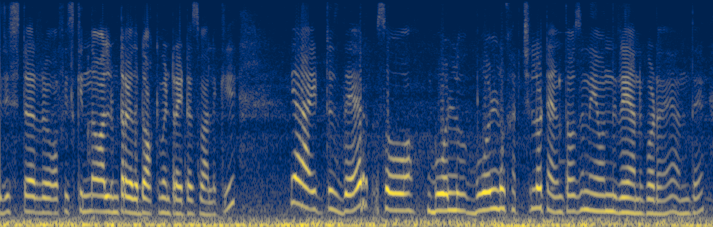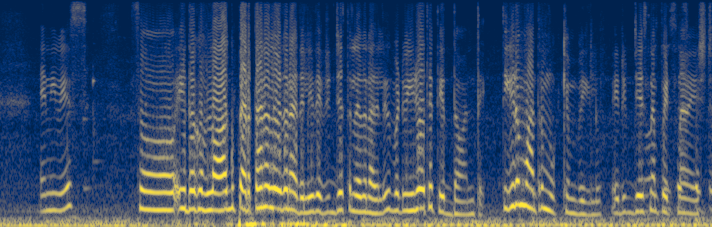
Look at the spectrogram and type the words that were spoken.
రిజిస్టర్ ఆఫీస్ కింద వాళ్ళు ఉంటారు కదా డాక్యుమెంట్ రైటర్స్ వాళ్ళకి. Yeah it is there so బోల్డ్ బోల్డ్ ఖర్చులో టెన్ థౌసండ్ ఏముందిలే అనుకోవడమే అంతే. ఎనీవేస్ సో ఇది ఒక వ్లాగ్ పెడతానో లేదో నాకు తెలియదు ఎడిట్ చేస్తా లేదో నాకు తెలియదు బట్ వీడియో అయితే తీద్దాం అంతే. తీయడం మాత్రం ముఖ్యం బిగులు ఎడిట్ చేసినా పెట్టినా వేస్ట్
